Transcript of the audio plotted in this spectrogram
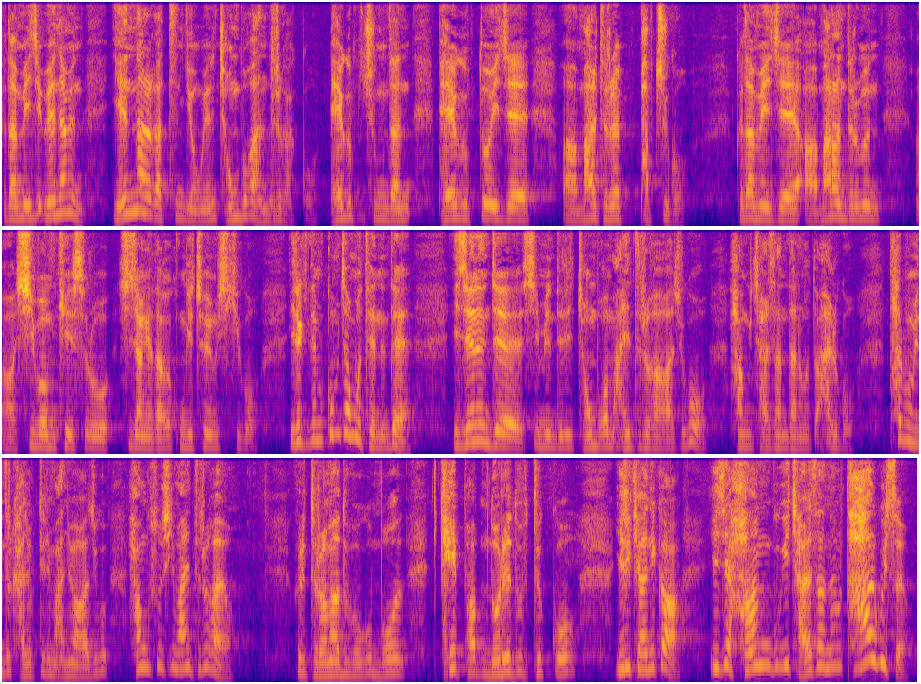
그 다음에 이제 왜냐하면 옛날 같은 경우에는 정보가 안 들어갔고 배급 중단 배급도 이제 어, 말 들어 밥 주고 그 다음에 이제 어, 말안 들으면 어, 시범 케이스로 시장에다가 공개 처형시키고 이렇게 되면 꼼짝 못했는데 이제는 이제 시민들이 정보가 많이 들어가가지고 한국이 잘 산다는 것도 알고 탈북민들 가족들이 많이 와가지고 한국 소식이 많이 들어가요. 그리고 드라마도 보고 뭐 케이팝 노래도 듣고 이렇게 하니까 이제 한국이 잘 산다는 걸 다 알고 있어요.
